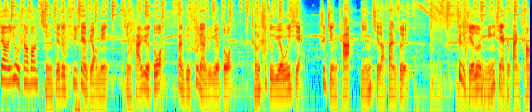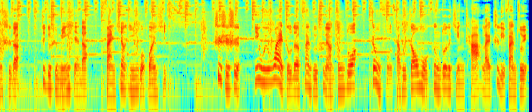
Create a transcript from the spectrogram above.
向右上方倾斜的曲线表明，警察越多，犯罪数量就越多，城市就越危险，是警察引起了犯罪。这个结论明显是反常识的，这就是明显的反向因果关系。事实是因为 Y 轴的犯罪数量增多，政府才会招募更多的警察来治理犯罪。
